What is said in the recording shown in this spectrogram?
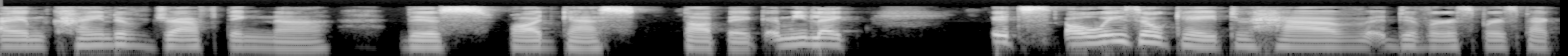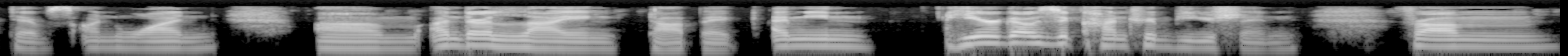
I'm kind of drafting na this podcast topic. I mean, like, it's always okay to have diverse perspectives on one um, underlying topic. I mean, here goes a contribution from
